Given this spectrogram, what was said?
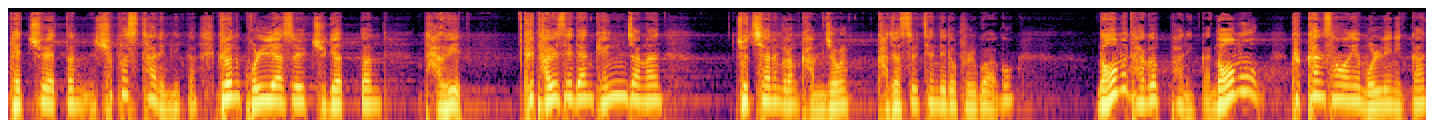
배출했던 슈퍼스타 아닙니까? 그런 골리앗을 죽였던 다윗. 그 다윗에 대한 굉장한 좋지 않은 그런 감정을 가졌을 텐데도 불구하고 너무 다급하니까 너무 극한 상황에 몰리니까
